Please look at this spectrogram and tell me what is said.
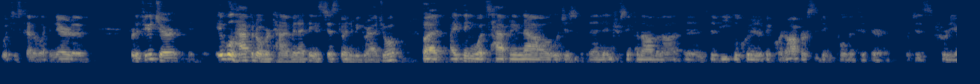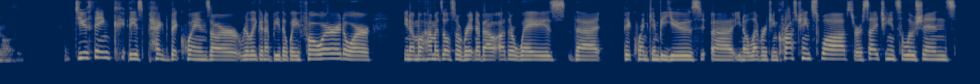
which is kind of like a narrative for the future, it will happen over time, and I think it's just going to be gradual. But I think what's happening now, which is an interesting phenomenon, is the deep liquidity of Bitcoin offers is being pulled into Ethereum, which is pretty awesome. Do you think these pegged Bitcoins are really going to be the way forward? Or, you know, Mohammed's also written about other ways that Bitcoin can be used, uh, you know, leveraging cross chain swaps or sidechain solutions.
